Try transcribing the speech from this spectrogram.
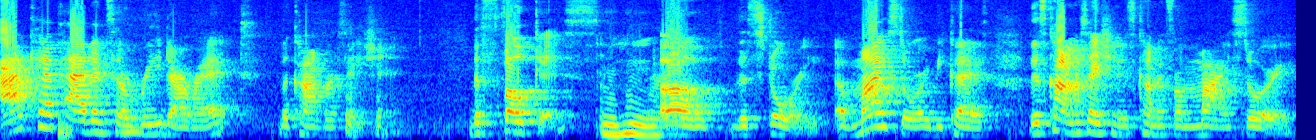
I kept having to redirect the conversation, the focus of the story, of my story, because this conversation is coming from my story.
